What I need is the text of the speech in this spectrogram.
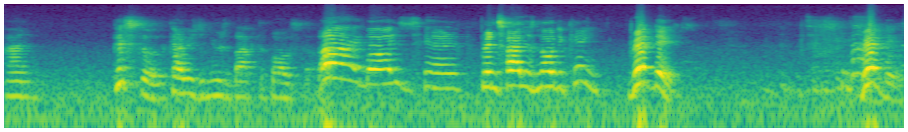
And Pistol carries the news back to Falstaff. Hi, boys! Uh, Prince Hal is now the king. Great days. Great days.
